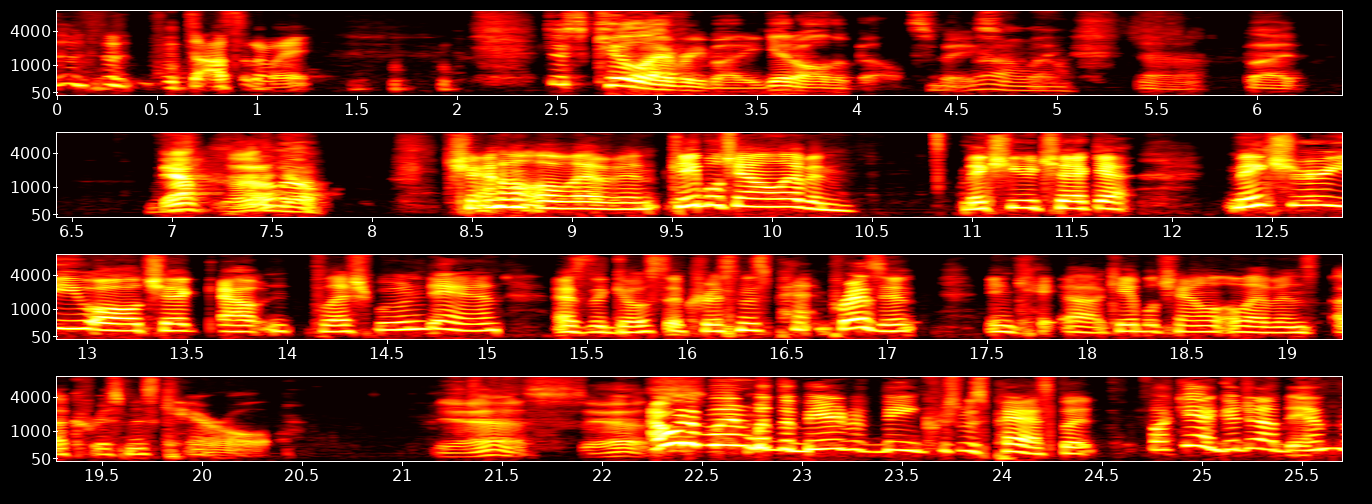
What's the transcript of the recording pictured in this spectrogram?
Toss it away. just kill everybody. Get all the belts, basically. Oh well. Uh, but yeah, There I don't know. Channel 11, cable channel 11. Make sure you check out. Make sure you all check out Flesh Wound Dan as the Ghost of Christmas pa- Present in ca- uh, cable channel 11's A Christmas Carol. Yes, yes. I would have went with the beard with being Christmas past, but fuck yeah, good job, Dan.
